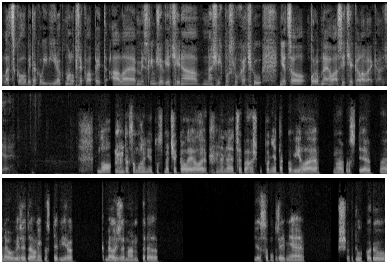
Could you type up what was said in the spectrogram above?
Leckoho by takový výrok mohl překvapit, ale myslím, že většina našich posluchačů něco podobného asi čekala, VK, že? No, tak samozřejmě to jsme čekali, ale ne třeba až úplně takovýhle no, prostě neuvěřitelný prostě výrok. Miloš Zeman teda je samozřejmě už v důchodu,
